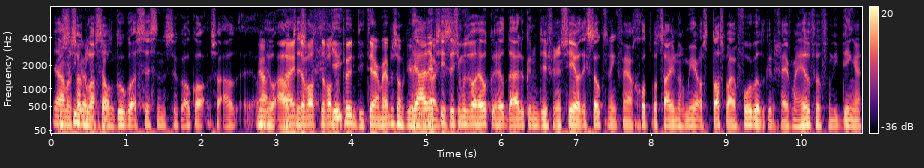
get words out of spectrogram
dat is Misschien ook dat lastig, want Google Assistant is natuurlijk ook al zo oud, eh, Ja. heel oud. Nee, is. dat was, dat was je- een punt. Die term hebben ze al een keer Ja, nee, precies. Dus je moet wel heel, heel duidelijk kunnen differentiëren. Want ik zit ook te denken van, ja, god, wat zou je nog meer als tastbare voorbeelden kunnen geven? Maar heel veel van die dingen,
